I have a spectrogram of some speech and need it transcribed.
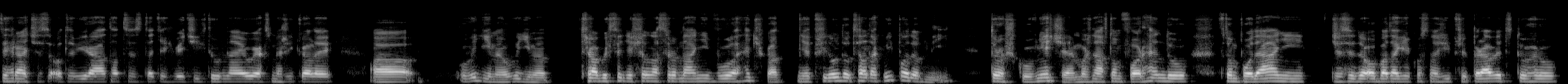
ty hráče se otevírá ta cesta těch větších turnajů, jak jsme říkali. Uh, uvidíme, uvidíme. Třeba bych se těšil na srovnání vůle Hečka. Mně přijdou docela takový podobný, trošku v něčem, možná v tom forehandu, v tom podání, že si to oba tak jako snaží připravit tu hru,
